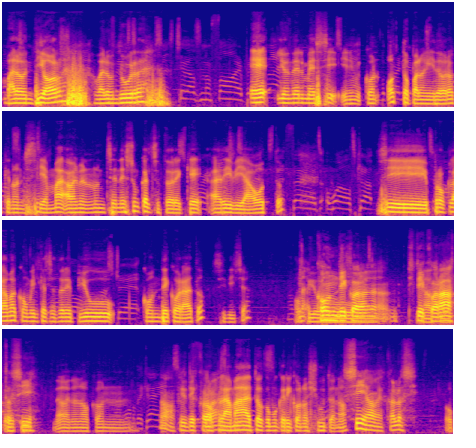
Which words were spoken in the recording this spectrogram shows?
Ballon d'Or, Ballon d'Or e Lionel Messi con 8 palloni d'oro che non si è mai, almeno non c'è nessun calciatore che arrivi a 8 si proclama come il calciatore più condecorato si dice o No, più condecora- più no, decorato, con- sì. no no no con No, più decorato. proclamato comunque riconosciuto no Sì, vabbè, quello sì. O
